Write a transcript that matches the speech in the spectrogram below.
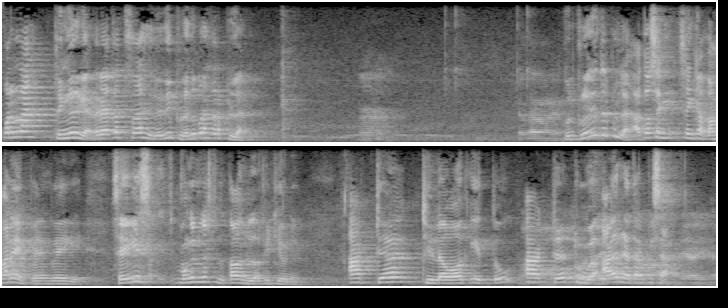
pernah denger gak ternyata setelah jadi bulan itu pernah terbelah. Gak tahu nih. Bul- Bulan itu terbelah atau sing sing gampangane ben kowe iki. Saya ini se- mungkin wis dulu video nih. Ada di laut itu ada Oh, dua air yang terpisah. Ah, Iya, iya.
